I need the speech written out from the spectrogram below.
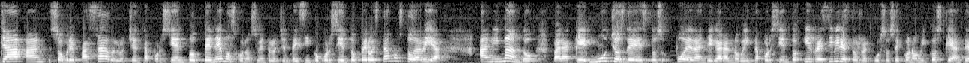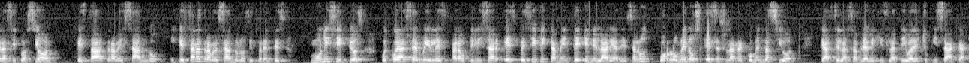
ya han sobrepasado el 80%, tenemos conocimiento del 85%, pero estamos todavía animando para que muchos de estos puedan llegar al 90% y recibir estos recursos económicos que ante la situación que está atravesando y que están atravesando los diferentes municipios, pues pueda servirles para utilizar específicamente en el área de salud. Por lo menos esa es la recomendación que hace la Asamblea Legislativa de Chuquisaca,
